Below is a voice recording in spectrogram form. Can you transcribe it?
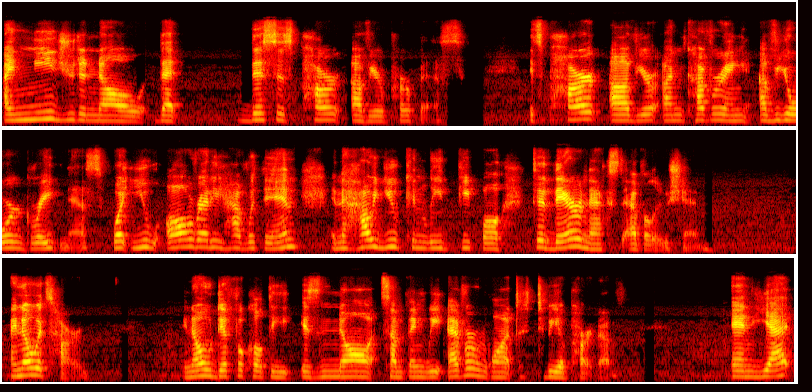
I need you to know that this is part of your purpose. It's part of your uncovering of your greatness, what you already have within, and how you can lead people to their next evolution. I know it's hard. I know difficulty is not something we ever want to be a part of. And yet,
